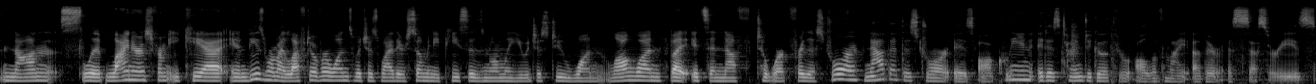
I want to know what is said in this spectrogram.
non-slip liners from Ikea and these were my leftover ones, which is why there's so many pieces. Normally you would just do one long one, but it's enough to work for this drawer. Now that this drawer is all clean, it is time to go through all of my other accessories.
